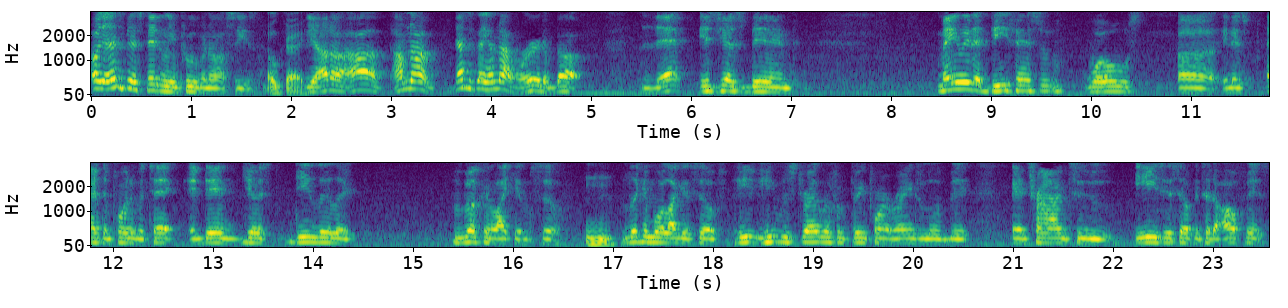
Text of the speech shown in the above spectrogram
Oh yeah, it's been steadily improving all season. Okay. Yeah, I don't. I, I'm not. That's the thing. I'm not worried about that. It's just been mainly the defensive woes, uh, and it's at the point of attack, and then just D Lillard looking like himself, Mm-hmm. looking more like himself. He he was struggling from three point range a little bit and trying to ease himself into the offense.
